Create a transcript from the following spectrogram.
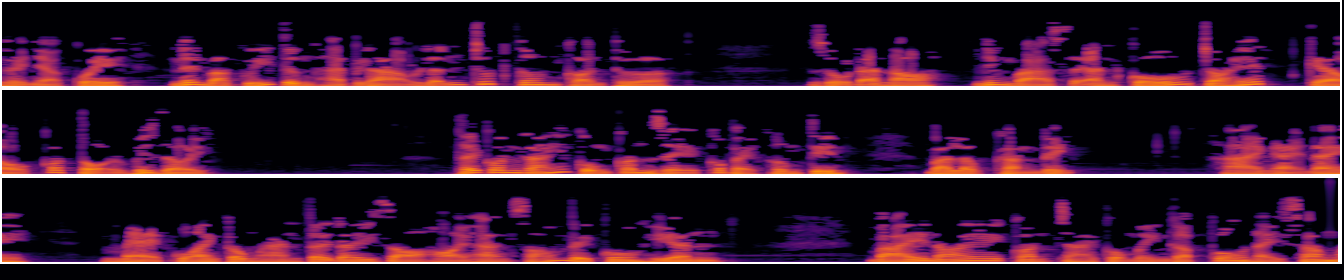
Người nhà quê nên bà quý từng hạt gạo lẫn chút cơm còn thừa, dù đã no, nhưng bà sẽ ăn cố cho hết kèo có tội với rời. Thấy con gái cùng con rể có vẻ không tin, bà Lộc khẳng định. Hai ngày nay, mẹ của anh công an tới đây dò hỏi hàng xóm về cô Hiền. Bà ấy nói con trai của mình gặp cô này xong,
